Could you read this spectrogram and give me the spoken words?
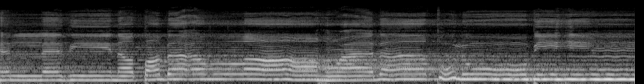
الذين طبع الله على قلوبهم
